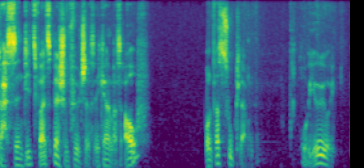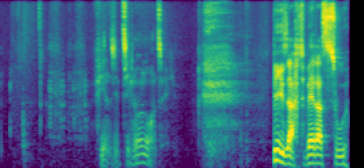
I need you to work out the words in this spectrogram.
Das sind die zwei Special Features. Ich kann was auf und was zuklappen. Uiuiui. 74,99. Wie gesagt, wer das zu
